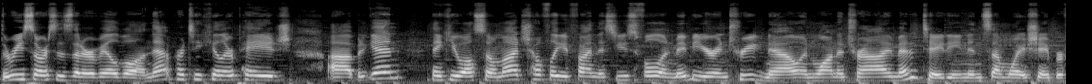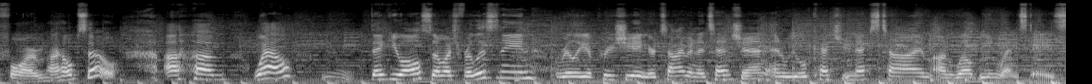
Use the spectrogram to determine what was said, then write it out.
the resources that are available on that particular page. Uh, but again, Thank you all so much. Hopefully, you find this useful and maybe you're intrigued now and want to try meditating in some way, shape, or form. I hope so. Um, well, thank you all so much for listening. Really appreciate your time and attention, and we will catch you next time on Wellbeing Wednesdays.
